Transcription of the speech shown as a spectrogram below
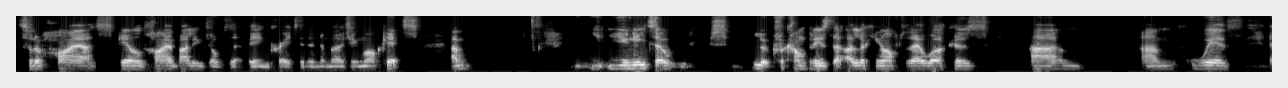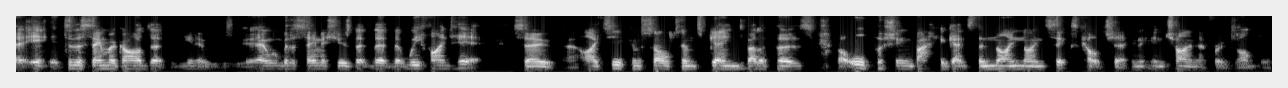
sort of higher skilled, higher value jobs that are being created in emerging markets. Um, you, you, need to look for companies that are looking after their workers um, um, with it, to the same regard that you know with the same issues that, that, that we find here. So, uh, IT consultants, game developers are all pushing back against the 996 culture in, in China, for example.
